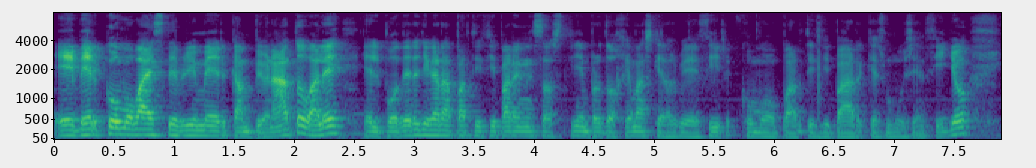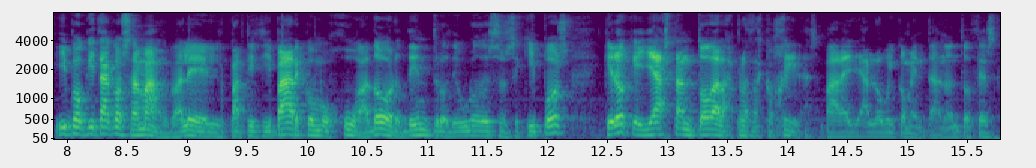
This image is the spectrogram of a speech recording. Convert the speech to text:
eh, ver cómo va este primer campeonato, ¿vale? El poder llegar a participar en esas 100 protogemas, que os voy a decir cómo participar, que es muy sencillo, y poquita cosa más, ¿vale? El participar como jugador dentro de uno de esos equipos, creo que ya están todas las plazas cogidas, ¿vale? Ya lo voy comentando entonces,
